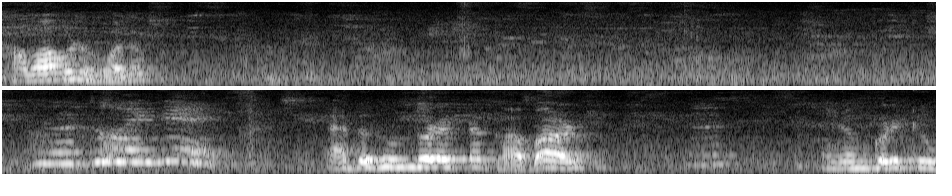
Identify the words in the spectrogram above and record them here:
খাওয়া হলো বলো। এত সুন্দর একটা খাবার। এরকম করে কেউ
